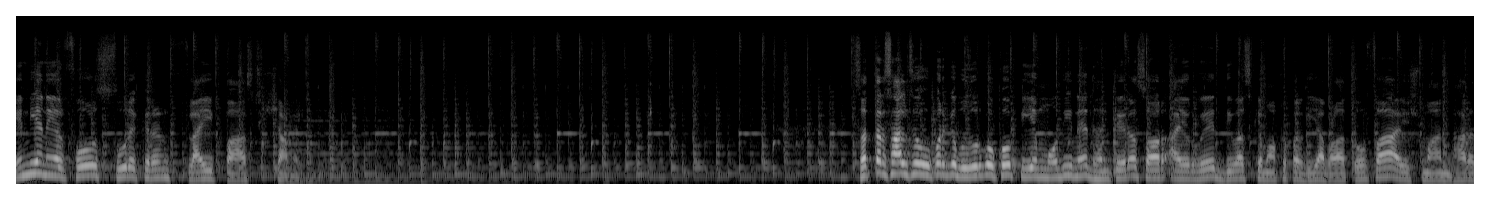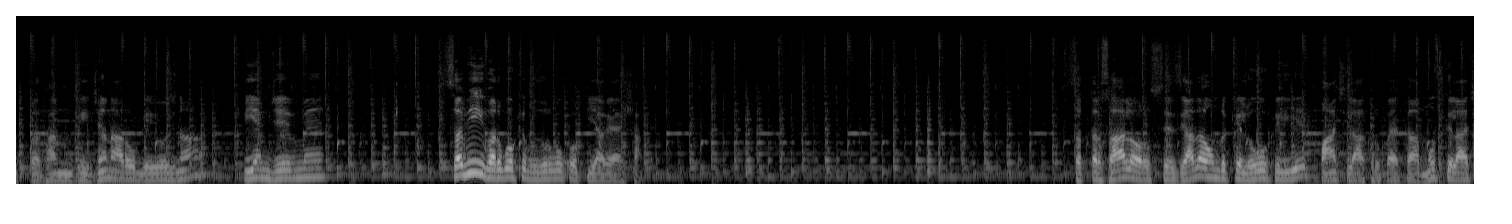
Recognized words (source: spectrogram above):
Indian air force Surya Kiran fly past शामिल होंगे। सत्तर साल से ऊपर के बुज़ुर्गों को पीएम मोदी ने धनतेरस और आयुर्वेद दिवस के मौके पर दिया बड़ा तोहफा। आयुष्मान भारत प्रधानमंत्री जन आरोग्य योजना पीएमजे में सभी वर्गों के बुज़ुर्गों को किया गया शामिल। सत्तर साल और उससे ज़्यादा उम्र के लोगों के लिए पाँच लाख रुपए का मुफ़्त इलाज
